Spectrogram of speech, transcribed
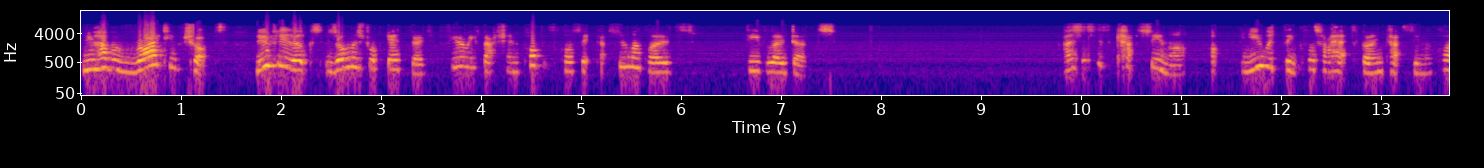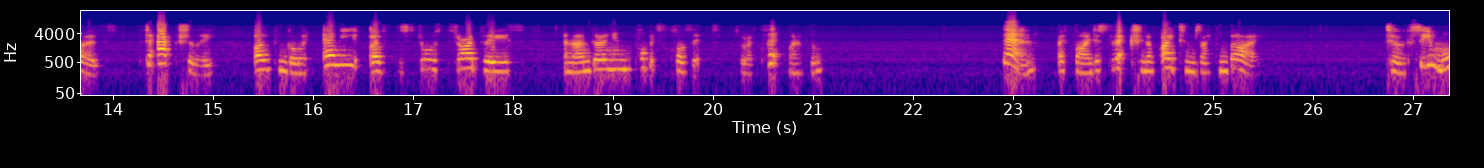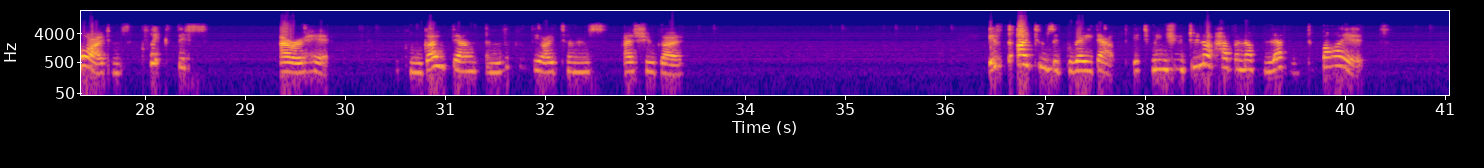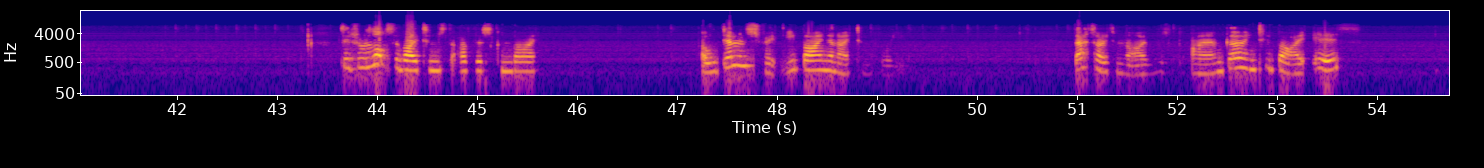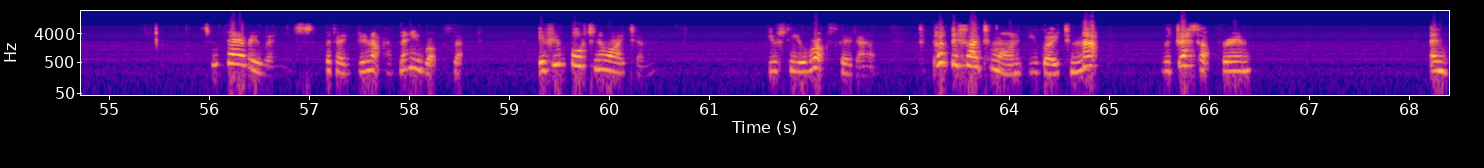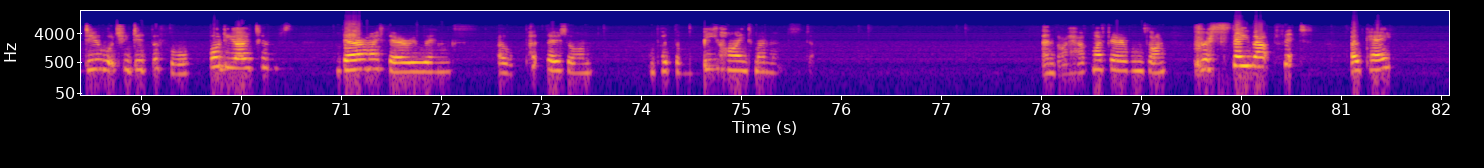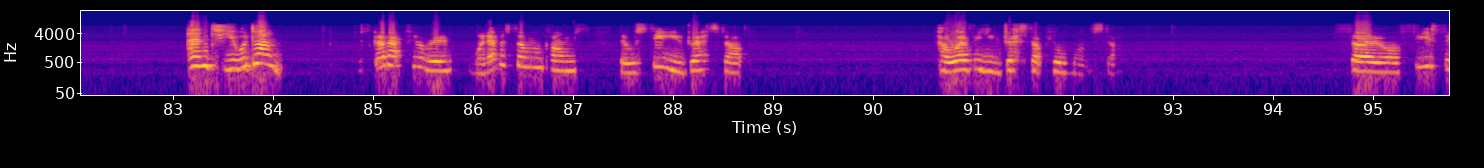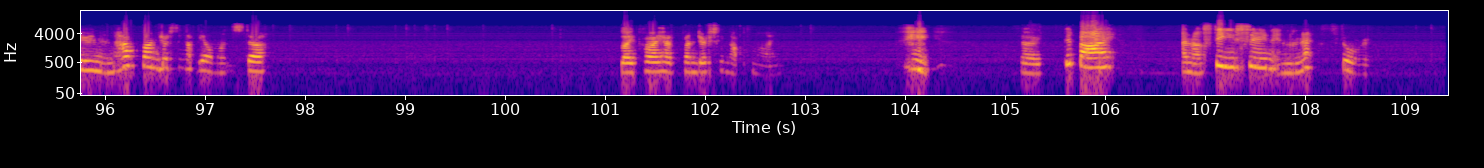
and you have a variety of shops. Luvli Looks, Zommers Drop Dead Thread, Furi Fashion, Poppets Closet, Katsuma Clothes, Diavlo Duds. As this is Katsuma, you would think that I had to go in Katsuma clothes, But actually, I can go in any of the stores that I please, and I'm going in Poppet's closet. So I click one of them. Then I find a selection of items I can buy. To see more items, click this arrow here. You can go down and look at the items as you go. If the items are greyed out, it means you do not have enough level to buy it. There are lots of items that others can buy. I will demonstrate me buying an item for you. That item that I, was, I am going to buy is some fairy wings, but I do not have many rocks left. If you've bought a new item, you'll see your rocks go down. To put this item on, you go to map, the dress up room, and do what you did before. Body items, there are my fairy wings. I will put those on and put them behind my monster. And I have my fairy wings on. Press save outfit, okay? And you are done. Just go back to your room. Whenever someone comes, they will see you dressed up however you dressed up your monster. So I'll see you soon and have fun dressing up your monster. Like I had fun dressing up mine. so, goodbye, and I'll see you soon in the next story.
